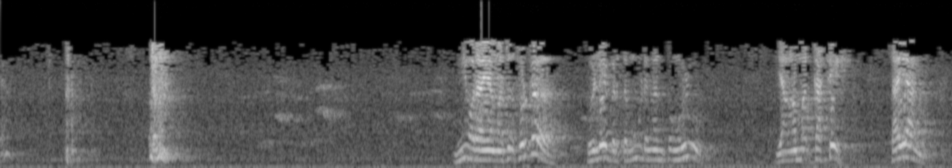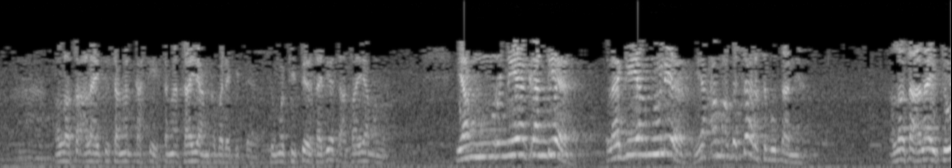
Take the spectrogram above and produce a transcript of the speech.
ya. Ini orang yang masuk surga boleh bertemu dengan penghulu yang amat kasih sayang Allah Ta'ala itu sangat kasih sangat sayang kepada kita cuma kita saja tak sayang Allah yang mengurniakan dia lagi yang mulia yang amat besar sebutannya. Allah Ta'ala itu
